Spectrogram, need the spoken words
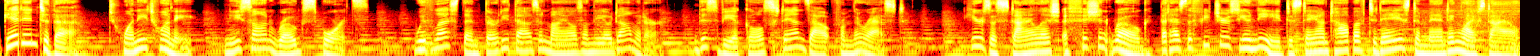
Get into the 2020 Nissan Rogue Sports. With less than 30,000 miles on the odometer, this vehicle stands out from the rest. Here's a stylish, efficient Rogue that has the features you need to stay on top of today's demanding lifestyle.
